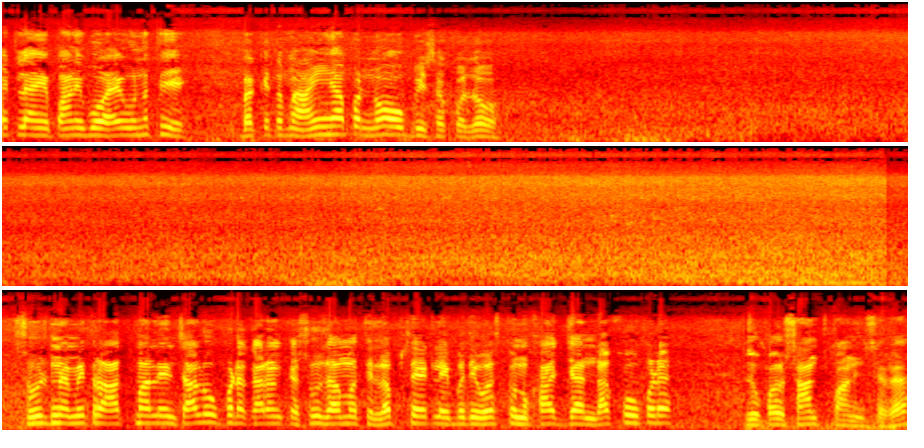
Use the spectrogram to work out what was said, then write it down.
એટલે અહીંયા પાણી બહુ આવ્યું નથી. બાકી તમે અહીંયા પણ ન ઊભી શકો, જો. શૂઝને મિત્રો હાથમાં લઈને ચાલવું પડે કારણ કે શૂઝ આમાંથી લપસે એટલે એ બધી વસ્તુનું ખાસ ધ્યાન રાખવું પડે. જો પાછું શાંત પાણી છે હા?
